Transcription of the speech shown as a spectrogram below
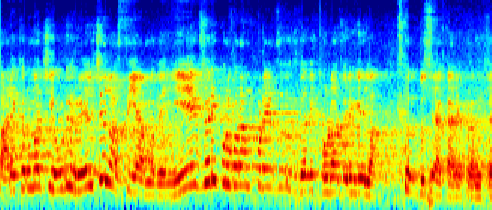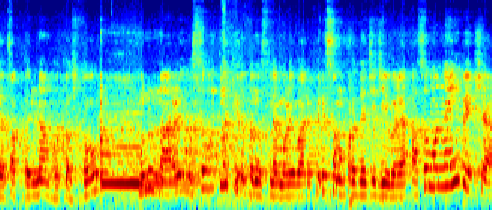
कार्यक्रमाची एवढी रेलचेल असते यामध्ये. एक जरी प्रोग्राम पुढे जरी थोडा जरी गेला तर दुसऱ्या कार्यक्रम त्याचा परिणाम होत असतो. म्हणून नारळी उत्सवातलं कीर्तन असल्यामुळे वारकरी संप्रदायाची जी वेळ आहे असं म्हणण्याही पेक्षा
